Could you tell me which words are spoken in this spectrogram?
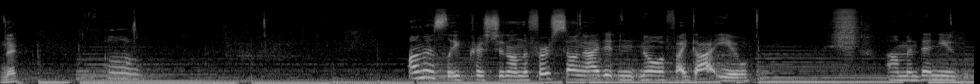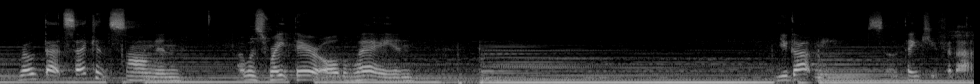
Nick? Oh. Honestly, Christian, on the first song, I didn't know if I got you. Um, and then you wrote that second song, and I was right there all the way, and you got me. So thank you for that.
